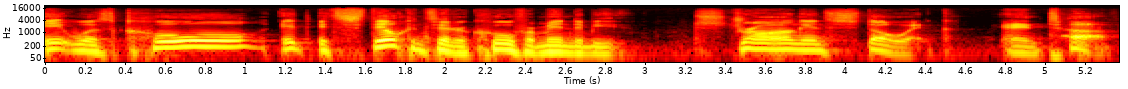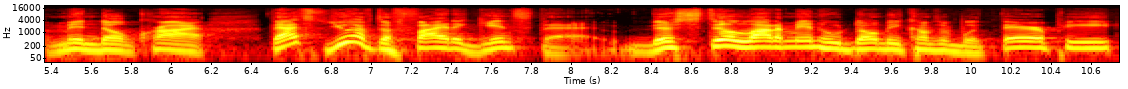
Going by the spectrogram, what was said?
it was cool. It, it's still considered cool for men to be strong and stoic and tough. Men don't cry. That's you have to fight against that. There's still a lot of men who don't be comfortable with therapy,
